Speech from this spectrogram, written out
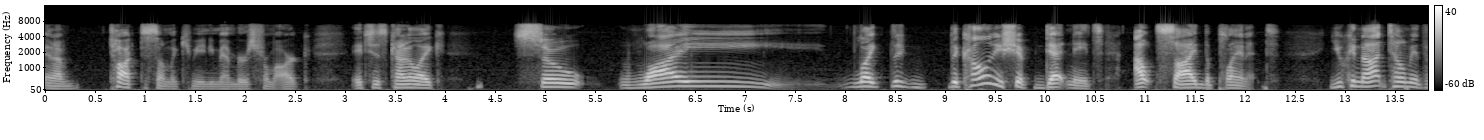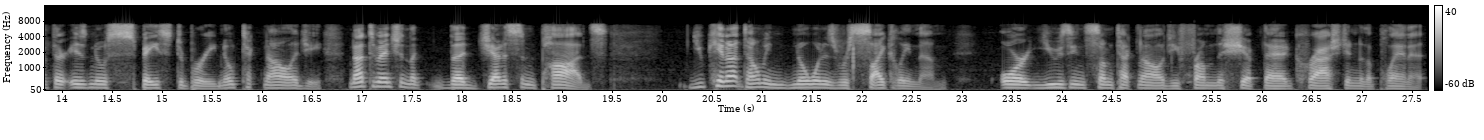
and I've talked to some of community members from Ark. It's just kind of like, so why. Like, the, the colony ship detonates outside the planet. You cannot tell me that there is no space debris, no technology, not to mention the, the jettison pods. You cannot tell me no one is recycling them or using some technology from the ship that had crashed into the planet.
